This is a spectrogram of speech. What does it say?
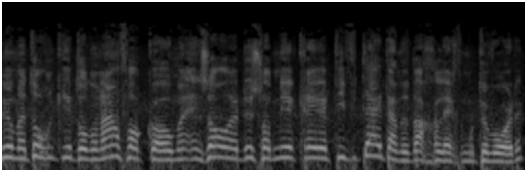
wil men toch een keer tot een aanval komen. En zal er dus wat meer creativiteit aan de dag gelegd moeten worden.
